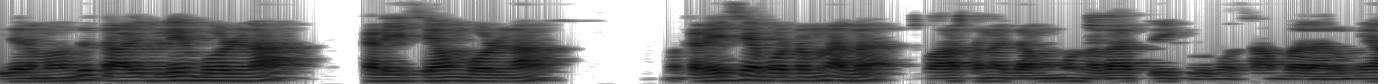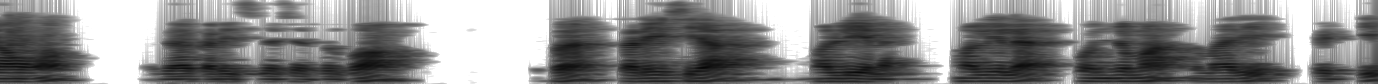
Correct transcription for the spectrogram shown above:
இதை நம்ம வந்து தாளிப்புலேயும் போடலாம். கடைசியாகவும் போடலாம். நம்ம கடைசியாக போட்டோம்னா நல்லா வாசனை ஜம்மும் நல்லா தூக்கி கொடுக்கும். சாம்பார் அருமையாகவும் இதாக கடைசியில் சேர்த்துருக்கோம். இப்போ கடைசியாக மல்லி இலை. மல்லி இலை கொஞ்சமாக இந்த மாதிரி வெட்டி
